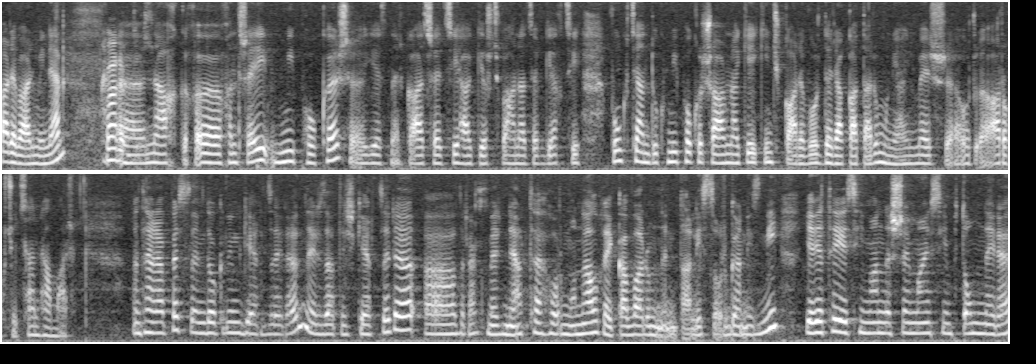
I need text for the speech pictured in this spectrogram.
Բարև Արմինե։ Նախ խնդրեի մի փոքր ես ներկայացրեցի հակիրճ վահանաձև գեղցի ֆունկցիան դուք մի փոքր շարունակեք ինչ կարևոր դերակատարում ունի այն մեր առողջության համար։ Ընդհանրապես էնդոկրին գեղձերը, ներզատիչ գեղձերը, դրանք մեր նյարդը հորմոնալ ղեկավարումն են տալիս օրգանիզմի, եւ եթե ես հիմա նշեմ այն սիմպտոմները,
